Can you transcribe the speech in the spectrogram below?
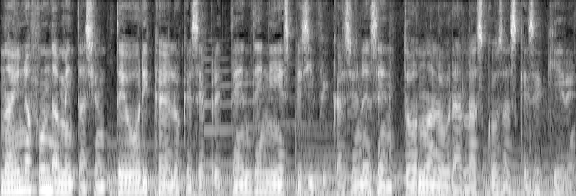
no hay una fundamentación teórica de lo que se pretende ni especificaciones en torno a lograr las cosas que se quieren.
